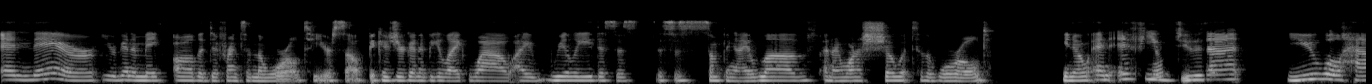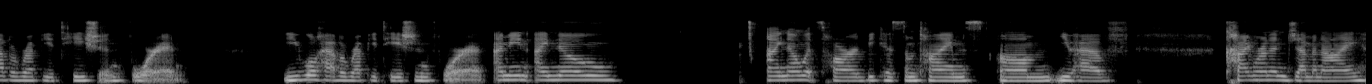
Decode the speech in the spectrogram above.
and there you're going to make all the difference in the world to yourself because you're going to be like, wow, I really this is this is something I love and I want to show it to the world. You know, and if you do that, you will have a reputation for it you will have a reputation for it. I mean, I know I know it's hard because sometimes um, you have Chiron and Gemini.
